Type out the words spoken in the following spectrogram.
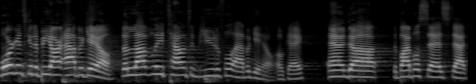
Morgan's going to be our Abigail, the lovely, talented, beautiful Abigail, okay? And uh, the Bible says that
